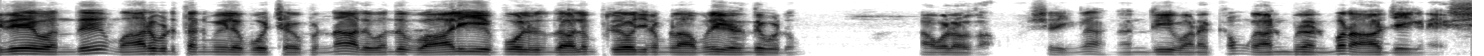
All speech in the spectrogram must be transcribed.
இதே வந்து மாறுபடு தன்மையில் போச்சு அப்படின்னா அது வந்து வாலியை போல் இருந்தாலும் பிரயோஜனம் இல்லாமல் இறந்துவிடும். அவ்வளவுதான். சரிங்களா? நன்றி வணக்கம். அன்பு நண்பன் ஆர். ஜெய் கணேஷ்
